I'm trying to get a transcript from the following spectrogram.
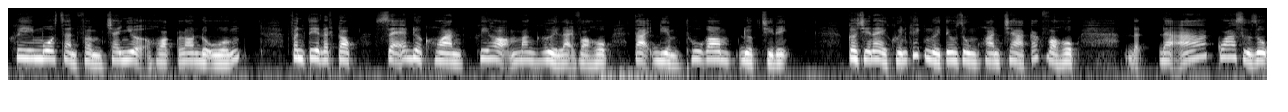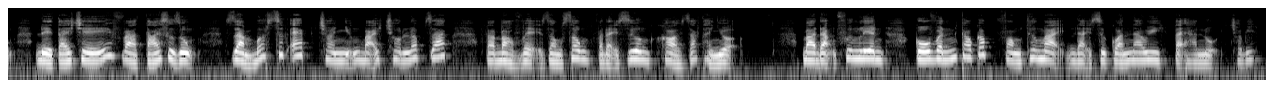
khi mua sản phẩm chai nhựa hoặc lon đồ uống. Phần tiền đặt cọc sẽ được hoàn khi họ mang gửi lại vỏ hộp tại điểm thu gom được chỉ định. Cơ chế này khuyến khích người tiêu dùng hoàn trả các vỏ hộp đã qua sử dụng để tái chế và tái sử dụng, giảm bớt sức ép cho những bãi trôn lấp rác và bảo vệ dòng sông và đại dương khỏi rác thải nhựa. Bà Đặng Phương Liên, cố vấn cao cấp phòng thương mại Đại sứ quán Na Uy tại Hà Nội cho biết.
